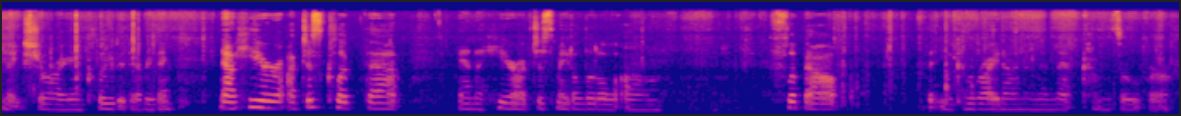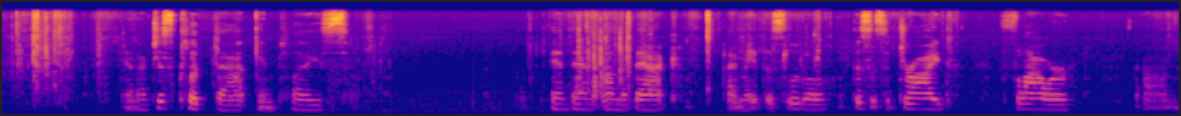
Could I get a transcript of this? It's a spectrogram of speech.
make sure I included everything. Now here, I've just clipped that and here I've just made a little um, flip out that you can write on and then that comes over. And I've just clipped that in place. And then on the back I made this little, this is a dried flower um,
